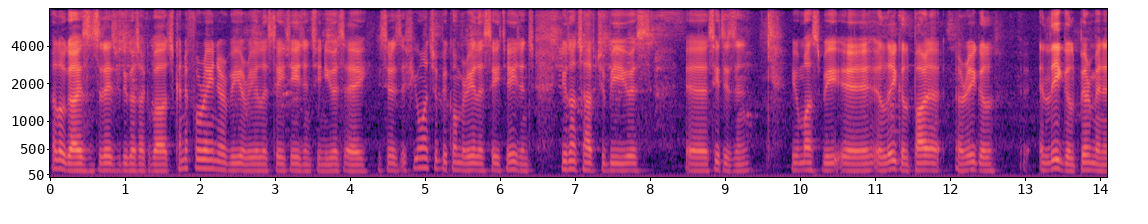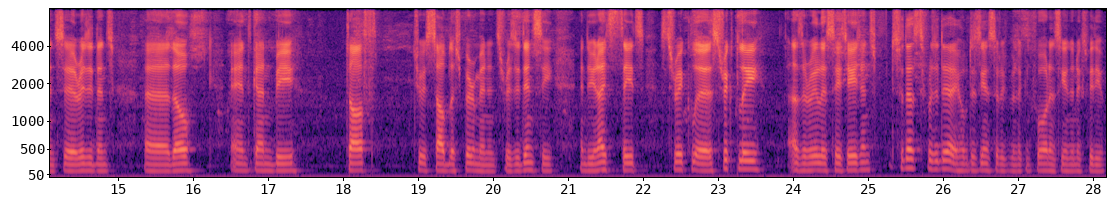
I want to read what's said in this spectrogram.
Hello guys, in today's video I talk about can a foreigner be a real estate agent in USA? He says if you want to become a real estate agent, you don't have to be US uh, citizen. You must be a, legal par a legal a permanent uh, resident uh, though and can be tough to establish permanent residency in the United States strictly uh, strictly as a real estate agent. So that's for today. I hope this is the answer you've been looking for and see you in the next video.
